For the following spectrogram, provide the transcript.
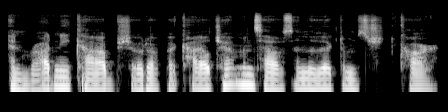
and Rodney Cobb showed up at Kyle Chapman's house in the victim's car.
